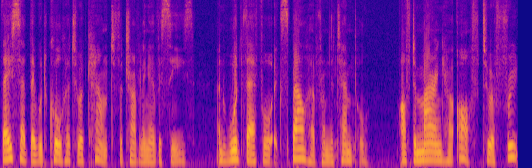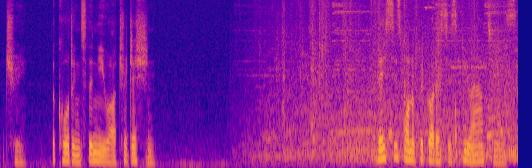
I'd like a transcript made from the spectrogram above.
They said they would call her to account for travelling overseas and would therefore expel her from the temple after marrying her off to a fruit tree, according to the Newar tradition. This is one of the goddess's few outings.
